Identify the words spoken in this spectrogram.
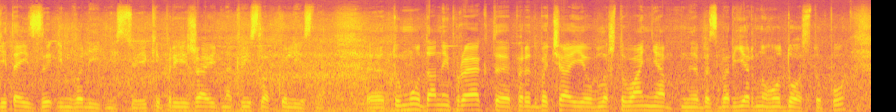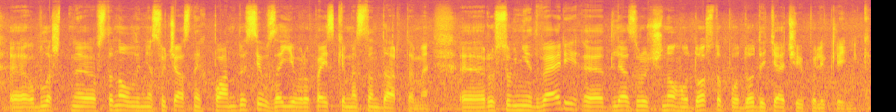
дітей з інвалідністю, які приїжджають на кріслах колісних. Е, Тому даний проект передбачає облаштування безбар'єрного доступу, встановлення сучасних пандусів за європейськими стандартами, розсувні двері для зручного доступу до дитячої поліклініки.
